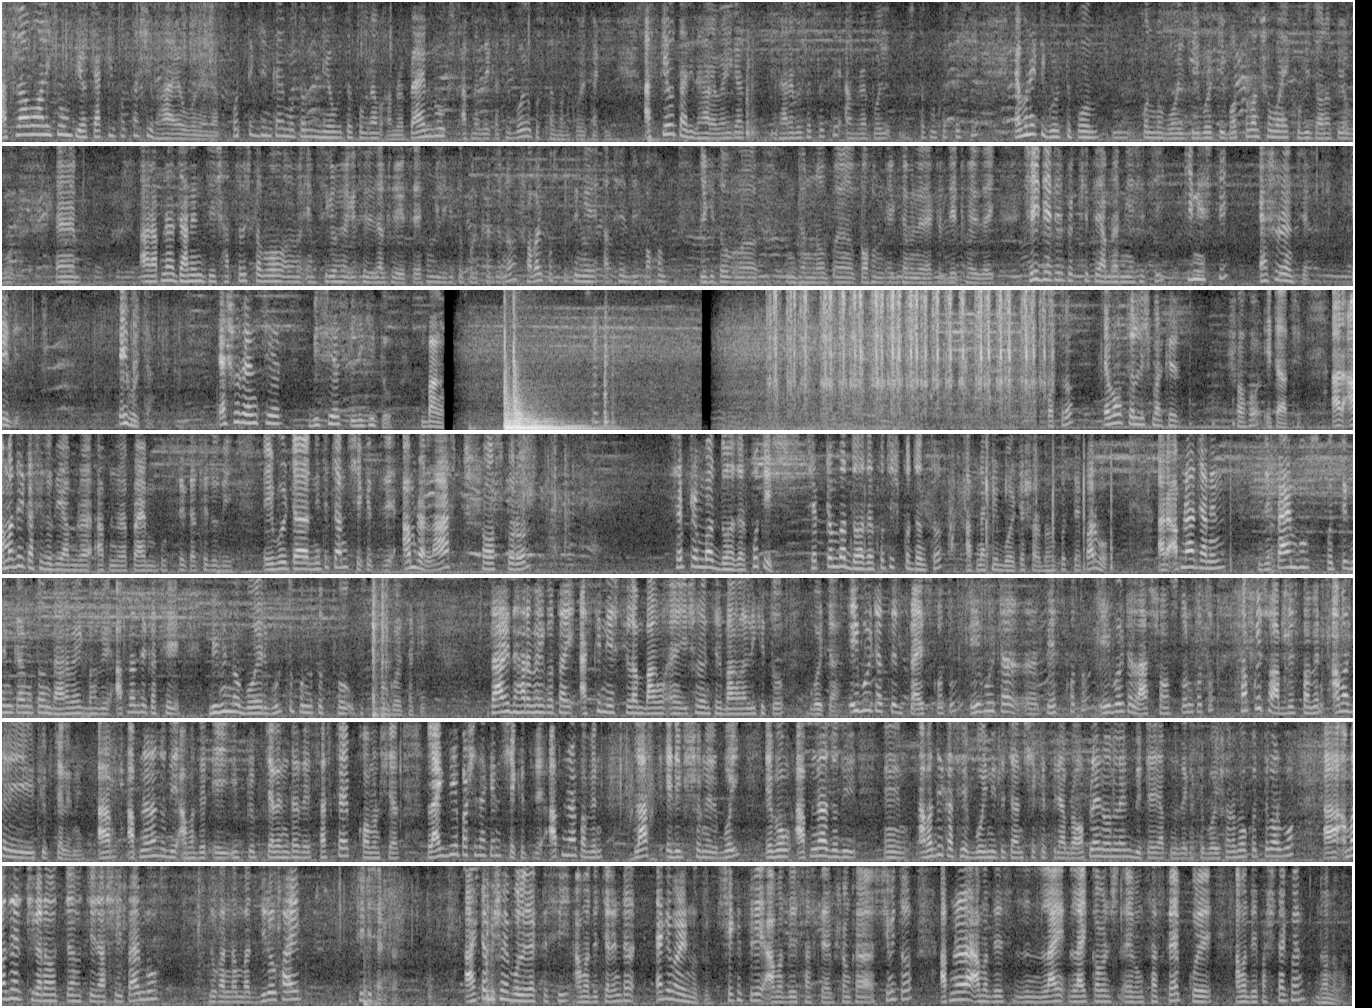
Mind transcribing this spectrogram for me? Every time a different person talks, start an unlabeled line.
আসসালামু আলাইকুম, প্রিয় চাকরি প্রত্যাশী ভাই ও বোনেরা। প্রত্যেক দিনকার মতন নিয়মিত প্রোগ্রাম আমরা প্রাইম বুকস আপনাদের কাছে বই উপস্থাপন করে থাকি। আজকেও তারই ধারাবাহিকা ধারাবাহিকতাতে আমরা বই উপস্থাপন করতেছি। এমন একটি গুরুত্বপূর্ণ পূর্ণ বই, যে বইটি বর্তমান সময়ে খুবই জনপ্রিয় আর আপনারা জানেন যে সাতচল্লিশতম এমসিকিউ হয়ে গেছে রেজাল্ট হয়ে গেছে। এখন লিখিত পরীক্ষার জন্য সবাই প্রস্তুতি নিয়ে আছে যে কখন লিখিত জন্য কখন এক্সামিনের একটা ডেট হয়ে যায়। সেই ডেটের প্রেক্ষিতে আমরা নিয়ে এসেছি। কি নিয়ে এসেছি? অ্যাসুরেন্সের এই যে, এই বইটা। অ্যাসুরেন্সের বিসিএস লিখিত বাংলা। পত্র এবং চল্লিশ মার্কের সহ এটা আছে। আর আমাদের কাছে যদি আমরা, আপনারা প্রাইম বুকসের কাছে যদি এই বইটা নিতে চান, সেক্ষেত্রে আমরা লাস্ট সংস্করণ সেপ্টেম্বর দু হাজার পঁচিশ, সেপ্টেম্বর দু হাজার পঁচিশ পর্যন্ত আপনাকে বইটা সরবরাহ করতে পারব। আর আপনারা জানেন যে প্রাইম বুকস প্রত্যেক দিনকার মতন ধারাবাহিকভাবে আপনাদের কাছে বিভিন্ন বইয়ের গুরুত্বপূর্ণ তথ্য উপস্থাপন করে থাকে। তারই ধারাবাহিকতায় আজকে নিয়ে এসেছিলাম বাংলা ইন্স্যুরেন্সের বাংলা লিখিত বইটা। এই বইটাতে প্রাইস কত? এই বইটার পেজ কত? এই বইটা লাস্ট সংস্করণ কত? সব কিছু আপডেট পাবেন আমাদের এই ইউটিউব চ্যানেলে আর আপনারা যদি আমাদের এই ইউটিউব চ্যানেলটারে সাবস্ক্রাইব কমেন্ট শেয়ার লাইক দিয়ে পাশে থাকেন, সেক্ষেত্রে আপনারা পাবেন লাস্ট এডিকশনের বই। এবং আপনারা যদি আমাদের কাছে বই নিতে চান, সেক্ষেত্রে আমরা অফলাইন অনলাইন দুইটাই আপনাদের কাছে বই সরবরাহ করতে পারব। আমাদের ঠিকানা হচ্ছে হচ্ছে রাজশাহী প্রাইম বুকস দোকান number zero five, city centre. আরেকটা বিষয় বলে রাখতেছি, আমাদের চ্যানেলটা একেবারে নতুন, সেক্ষেত্রে আমাদের সাবস্ক্রাইব সংখ্যা সীমিত। আপনারা আমাদের লাইক, কমেন্টস এবং সাবস্ক্রাইব করে আমাদের পাশে থাকবেন। ধন্যবাদ।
